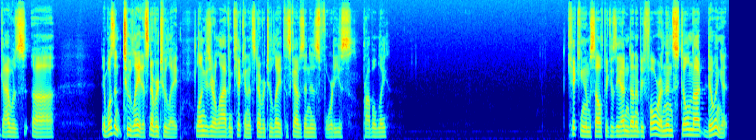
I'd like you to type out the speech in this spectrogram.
Guy was, uh, it wasn't too late. It's never too late. As long as you're alive and kicking, it's never too late. This guy was in his 40s, probably. Kicking himself because he hadn't done it before and then still not doing it.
